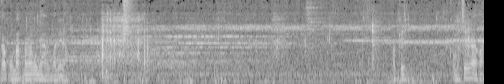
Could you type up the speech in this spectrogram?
cho con nắp nó ra ngôi nhà vào đây nào? Ok còn một chiếc nữa là bạn.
